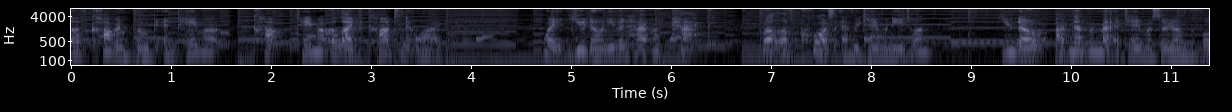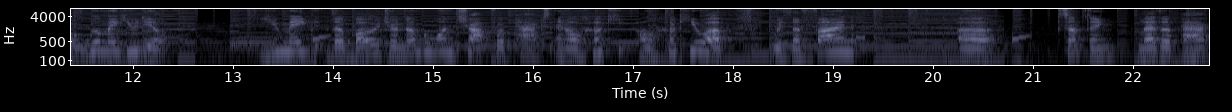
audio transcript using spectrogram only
of common folk and tamer, co tamer alike continent-wide. Wait, you don't even have a pack. Well, of course every tamer needs one. You know, I've never met a tamer so young before. We'll make you a deal. You make the barge your number one shop for packs, and I'll hook you, I'll hook you up with a fine, uh, something leather pack,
